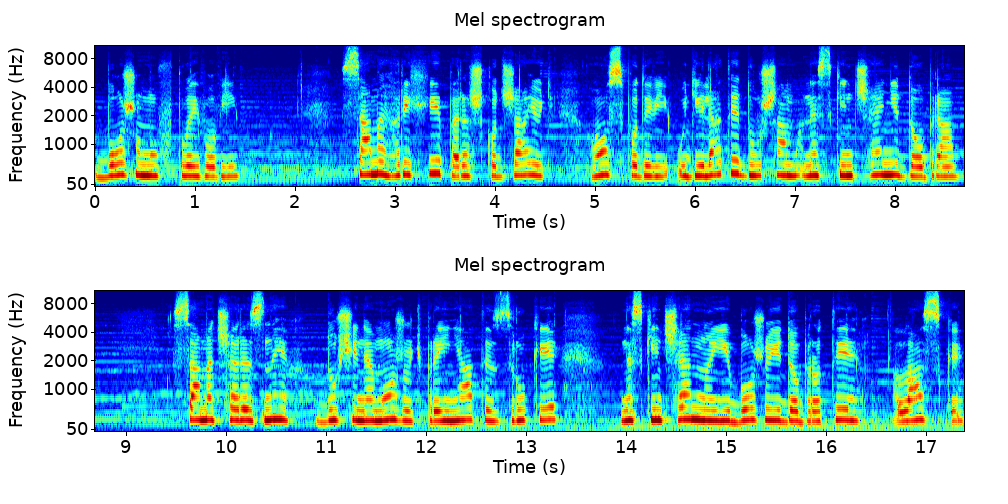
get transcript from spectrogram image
Божому впливові. Саме гріхи перешкоджають Господові уділяти душам нескінченні добра. Саме через них душі не можуть прийняти з руки нескінченної Божої доброти, ласки,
